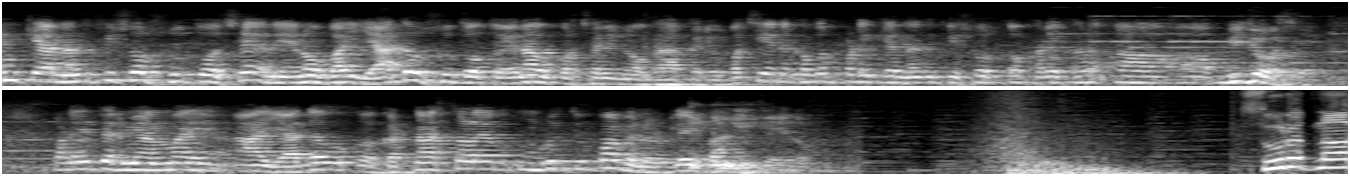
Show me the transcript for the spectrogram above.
એમ કે આ નંદકિશોર સૂતો છે અને એનો ભાઈ યાદવ સૂતો હતો એના ઉપર છરીનો ઘા કર્યો. પછી એને ખબર પડી કે નંદકિશોર તો ખરેખર બીજો છે. પણ એ દરમિયાનમાં આ યાદવ ઘટના સ્થળે મૃત્યુ પામેલો એટલે ભાગી ગયેલો. સુરતના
